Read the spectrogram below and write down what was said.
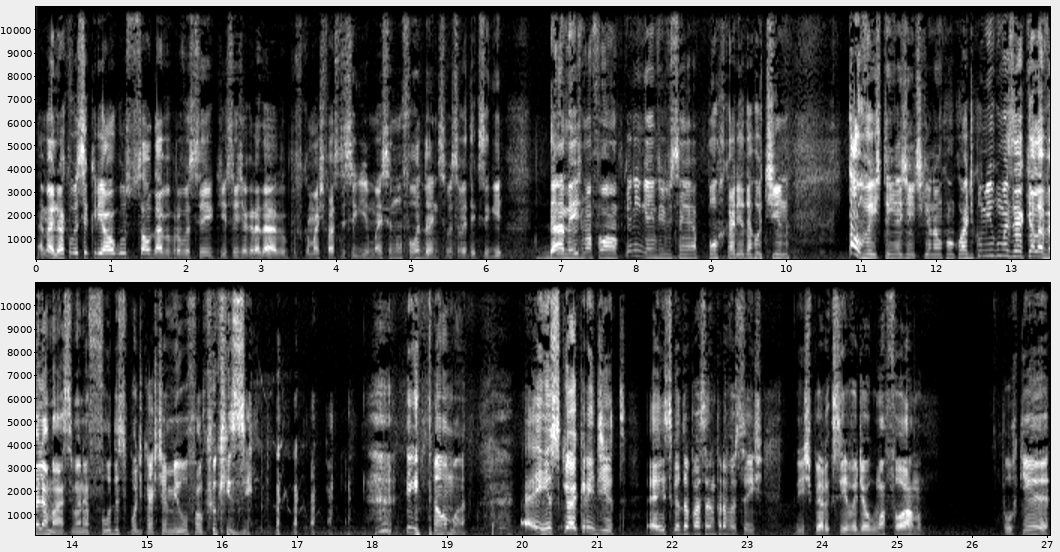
É melhor que você criar algo saudável para você que seja agradável, para ficar mais fácil de seguir. Mas se não for, dane-se, você vai ter que seguir da mesma forma, porque ninguém vive sem a porcaria da rotina Talvez tenha gente que não concorde comigo, mas é aquela velha máxima, né? Foda-se, podcast é meu, eu falo o que eu quiser. então, mano, é isso que eu acredito. É isso que eu tô passando para vocês. E espero que sirva de alguma forma. Porque,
